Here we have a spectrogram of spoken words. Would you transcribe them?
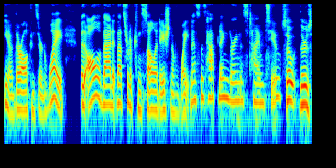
you know, they're all considered white. But all of that, that sort of consolidation of whiteness is happening during this time too. So there's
